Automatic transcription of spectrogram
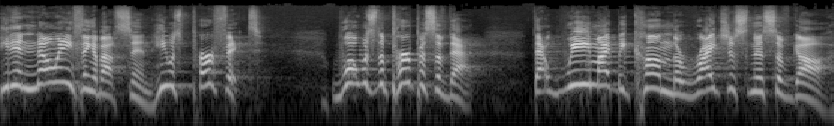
He didn't know anything about sin, he was perfect. What was the purpose of that? That we might become the righteousness of God.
